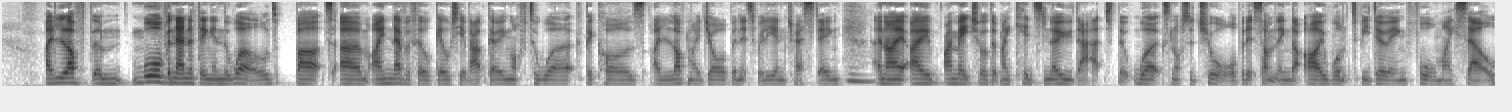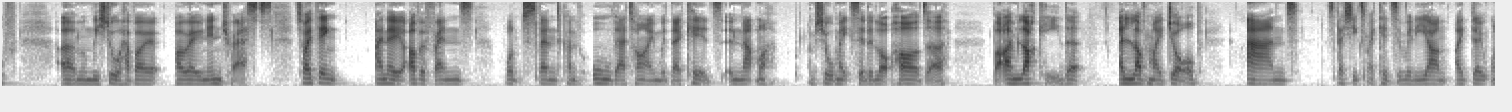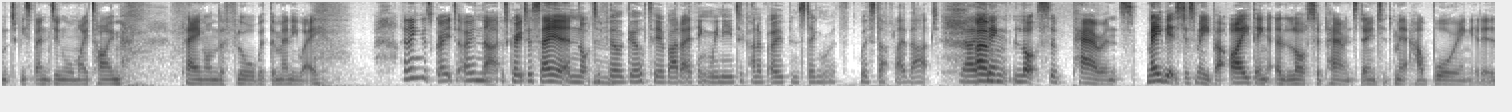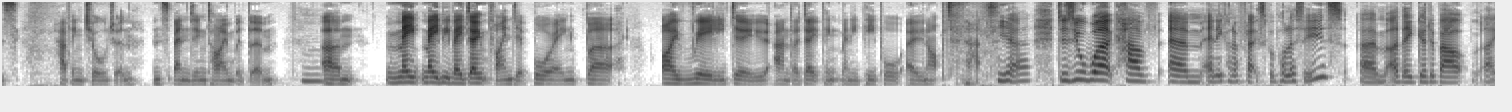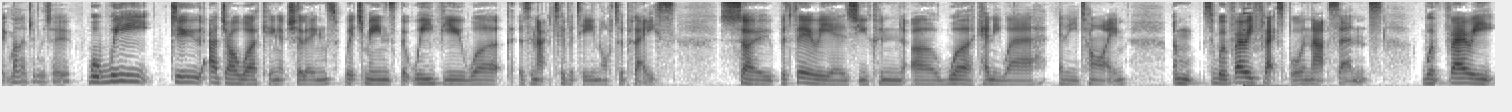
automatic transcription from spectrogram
I love them more than anything in the world, but um, I never feel guilty about going off to work because I love my job and it's really interesting. Mm. And I, I, I, make sure that my kids know that, that work's not a chore, but it's something that I want to be doing for myself. Um, and we still have our, our own interests. So I think I know other friends want to spend kind of all their time with their kids, and that I'm sure makes it a lot harder. But I'm lucky that I love my job, and especially because my kids are really young, I don't want to be spending all my time playing on the floor with them anyway. I think it's great to own that. It's great to say it and not to mm. feel guilty about it. I think we need to kind of open stigma with, with stuff like that. Yeah, I um, think lots of parents, maybe it's just me, but I think a lot of parents don't admit how boring it is having children and spending time with them. Mm. Um, may- maybe they don't find it boring, but I really do, and I don't think many people own up to that. Yeah. Does your work have um, any kind of flexible policies? Um, are they good about like managing the two? Well, we do agile working at Shillings, which means that we view work as an activity, not a place. So the theory is you can uh, work anywhere, anytime. And so we're very flexible in that sense. We're very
